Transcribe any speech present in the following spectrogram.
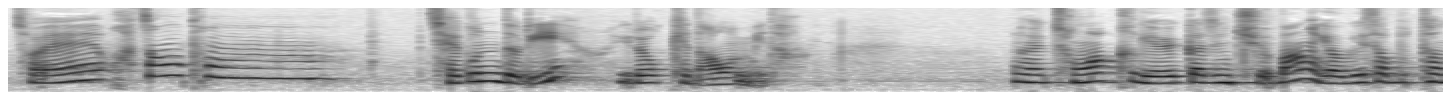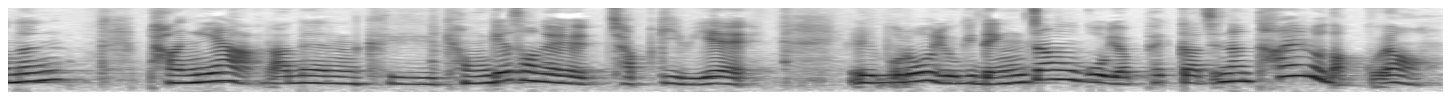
저의 화장품 제군들이 이렇게 나옵니다. 네, 정확하게 여기까지는 주방, 여기서부터는 방이야 라는 그 경계선을 잡기 위해 일부러 여기 냉장고 옆에까지는 타일로 놨고요.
